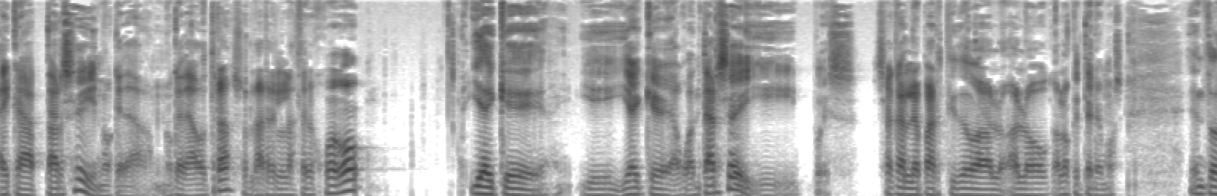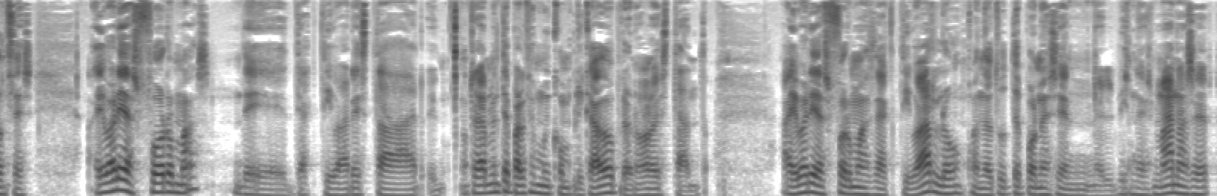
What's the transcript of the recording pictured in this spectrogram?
hay que adaptarse y no queda, no queda otra, son las reglas del juego y hay que, y, hay que aguantarse y pues sacarle partido a lo, a lo, que tenemos. Entonces, hay varias formas de, activar esta... Realmente parece muy complicado, pero no lo es tanto. Hay varias formas de activarlo. Cuando tú te pones en el Business Manager,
